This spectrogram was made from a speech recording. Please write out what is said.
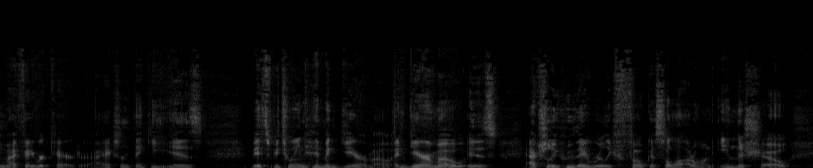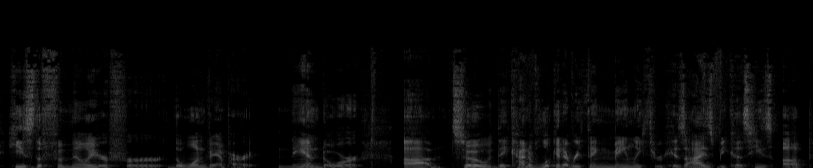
my favorite character. I actually think he is. It's between him and Guillermo, and Guillermo is actually who they really focus a lot on in the show. He's the familiar for the one vampire, Nandor. Um, so they kind of look at everything mainly through his eyes because he's up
